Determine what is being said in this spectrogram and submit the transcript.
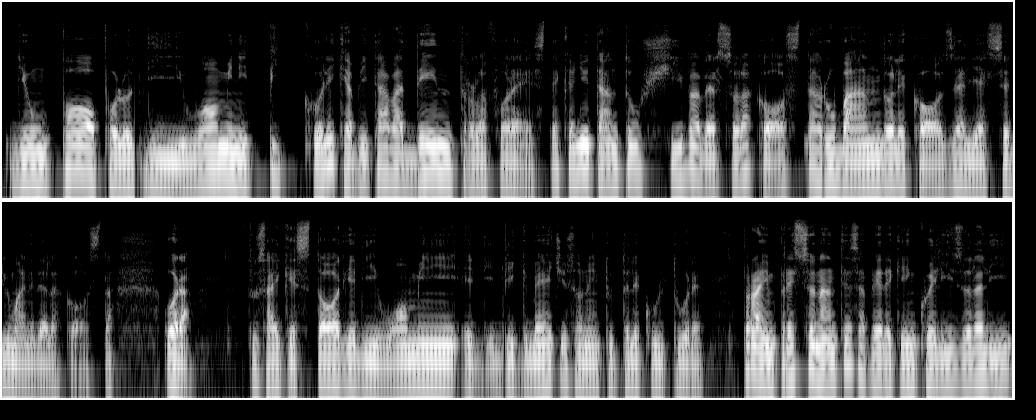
di un popolo di uomini piccoli che abitava dentro la foresta e che ogni tanto usciva verso la costa rubando le cose agli esseri umani della costa. Ora, tu sai che storie di uomini e di pigmei ci sono in tutte le culture, però è impressionante sapere che in quell'isola lì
